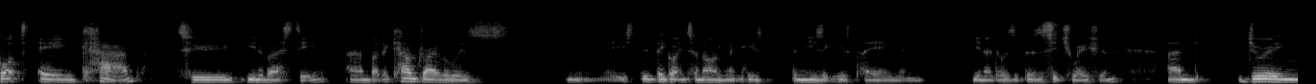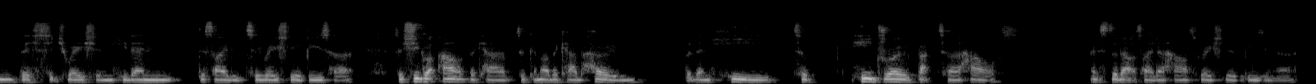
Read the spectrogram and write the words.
got a cab to university, um, but the cab driver was, they got into an argument. He was the music he was playing, and you know there was there's a situation, and during this situation, he then decided to racially abuse her so she got out of the cab, took another cab home, but then he took he drove back to her house and stood outside her house racially abusing her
